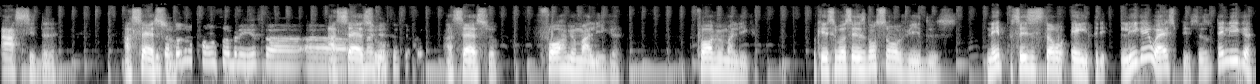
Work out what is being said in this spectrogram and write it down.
ácida. Acesso. E tá todo mundo falando sobre isso. A, a, acesso. Acesso. Forme uma liga. Forme uma liga. Porque se vocês não são ouvidos, nem vocês estão entre liga e UESP, vocês não têm liga.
